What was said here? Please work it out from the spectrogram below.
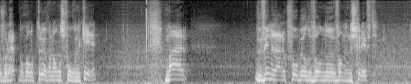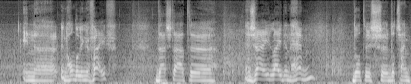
voor heb, nog wel op terug en anders volgende keer. Maar we vinden daar ook voorbeelden van, van in de schrift. In, in Handelingen 5, daar staat, en zij leiden hem, dat, is, dat zijn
